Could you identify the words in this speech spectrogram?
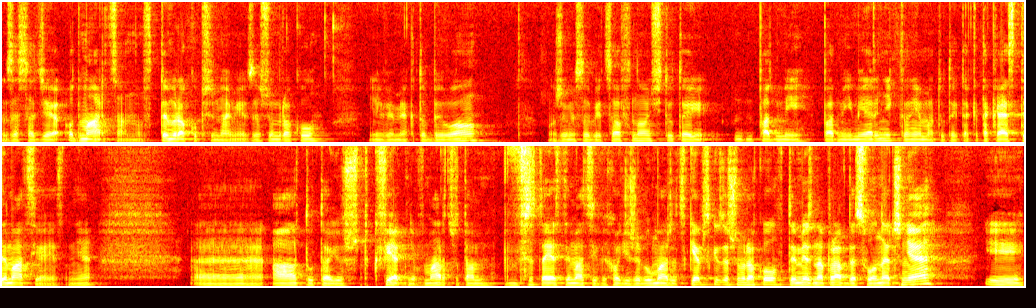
w zasadzie od marca. No, w tym roku przynajmniej. W zeszłym roku nie wiem jak to było. Możemy sobie cofnąć. Tutaj padł mi, padł mi miernik, to nie ma tutaj taka, taka estymacja jest, nie? E, A tutaj już w kwietniu, w marcu, tam z tej estymacji wychodzi, że był marzec kiepski w zeszłym roku. W tym jest naprawdę słonecznie i,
